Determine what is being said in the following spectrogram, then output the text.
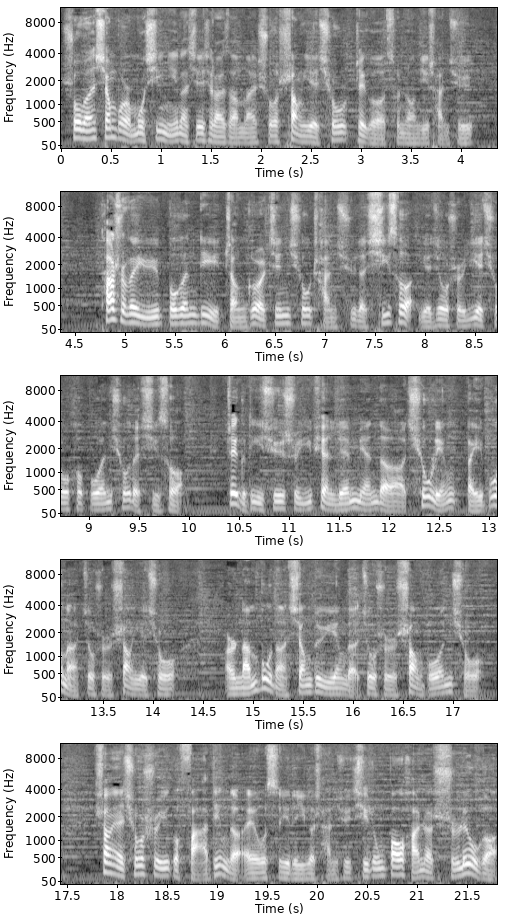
说完香波尔穆西尼呢，接下来咱们来说上叶丘这个村庄级产区，它是位于勃艮第整个金丘产区的西侧，也就是叶丘和伯恩丘的西侧。这个地区是一片连绵的丘陵，北部呢就是上叶丘，而南部呢相对应的就是上伯恩丘。上叶丘是一个法定的 AOC 的一个产区，其中包含着十六个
